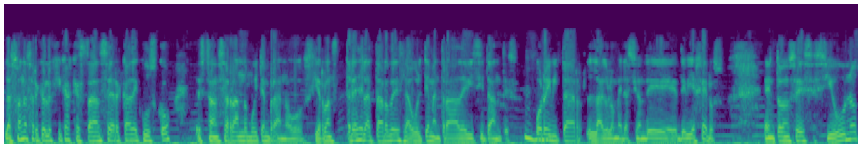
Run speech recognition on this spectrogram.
las zonas arqueológicas que están cerca de Cusco están cerrando muy temprano. Cierran 3 de la tarde, es la última entrada de visitantes, por evitar la aglomeración de, viajeros. Entonces, si uno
